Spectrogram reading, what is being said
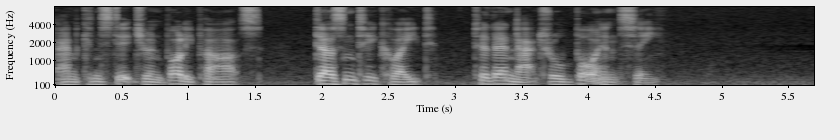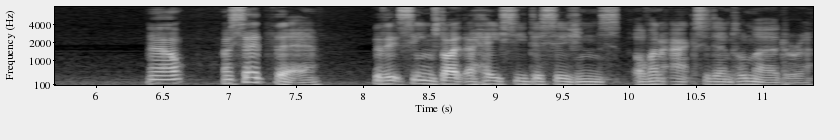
and constituent body parts doesn't equate to their natural buoyancy. Now, I said there that it seems like the hasty decisions of an accidental murderer,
